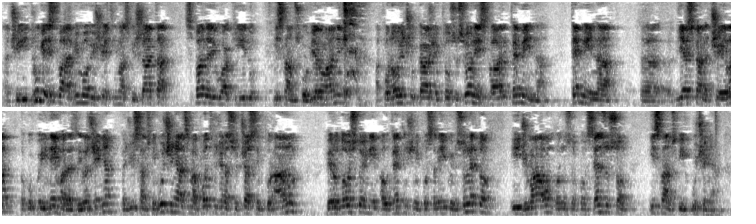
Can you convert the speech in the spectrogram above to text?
Znači i druge stvari, mimo ovih šest imanskih šarta, spadaju u akidu islamsko vjerovanje, a ponovit ću, kažem, to su sve one stvari, temeljna, temeljna E, vjerska načela, oko koji nema razilaženja među islamskim učenjacima, potvrđena su časnim Kur'anom, vjerodostojnim, autentičnim poslanikovim sunnetom i džmaom, odnosno konsenzusom islamskih učenjaka.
